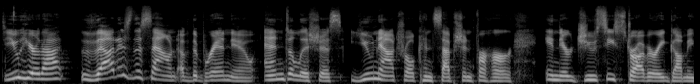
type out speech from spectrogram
Do you hear that? That is the sound of the brand new and delicious Eu Natural Conception for Her in their juicy strawberry gummy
